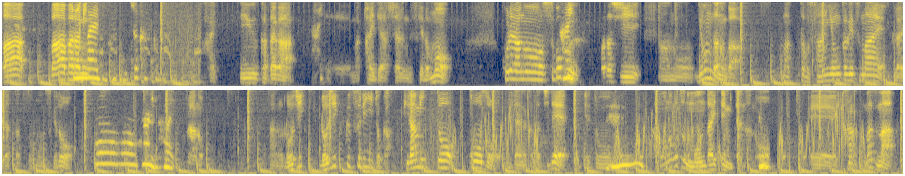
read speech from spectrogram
バーバーバラミ。ン、はい、っていう方が、はい。えーまあ、書いてらっしゃるんですけども、これ、あの、すごくはい。私、あの、読んだのが、まあ、多分3、4ヶ月前ぐらいだったと思うんですけど、はい、はい。あの、あのロジロジックツリーとかピラミッド構造みたいな形で、えっとうん物事の問題点みたいなのを、えーかまずまあ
